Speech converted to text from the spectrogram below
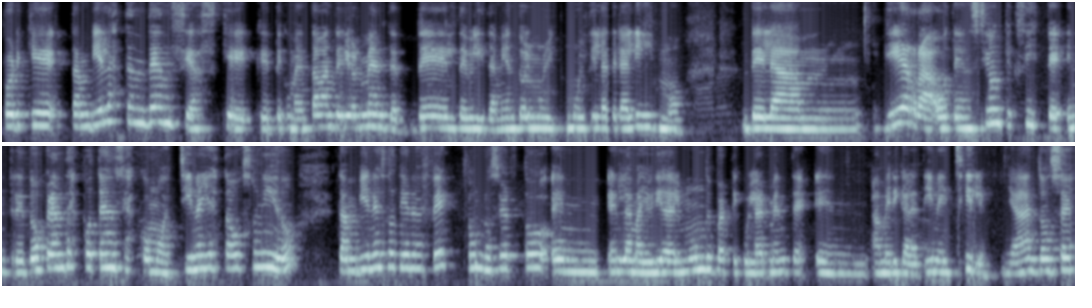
porque también las tendencias que, que, te comentaba anteriormente del debilitamiento del multilateralismo, de la mm, guerra o tensión que existe entre dos grandes potencias como China y Estados Unidos, también eso tiene efecto, ¿no es cierto?, en, la mayoría del mundo y particularmente en América Latina y Chile, ¿ya? Entonces,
